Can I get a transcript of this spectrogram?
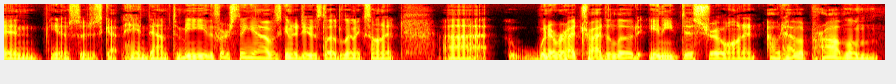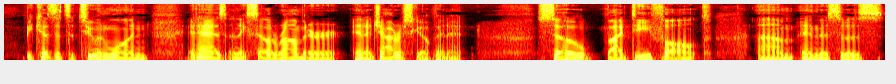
and you know, so just got hand down to me. The first thing I was going to do is load Linux on it. Uh, whenever I tried to load any distro on it, I would have a problem because it's a two in one. It has an accelerometer and a gyroscope in it. So by default, um, and this was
